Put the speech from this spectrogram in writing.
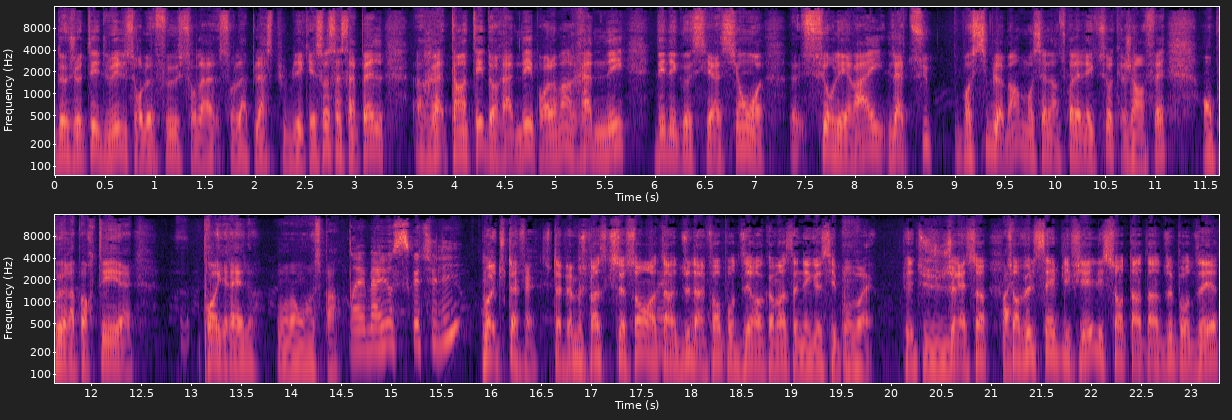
de jeter de l'huile sur le feu sur la sur la place publique. Et ça, ça s'appelle tenter de ramener, probablement ramener des négociations euh, sur les rails. Là-dessus, possiblement, moi c'est en tout cas la lecture que j'en fais, on peut rapporter euh, progrès là, au moment où on se parle. Ouais, Mario, c'est ce que tu lis? Oui, tout à fait. Tout à fait. Mais je pense qu'ils se sont entendus, dans le fond, pour dire on commence à négocier pour vrai. Je dirais ça. Si on veut le simplifier, ils se sont entendus pour dire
